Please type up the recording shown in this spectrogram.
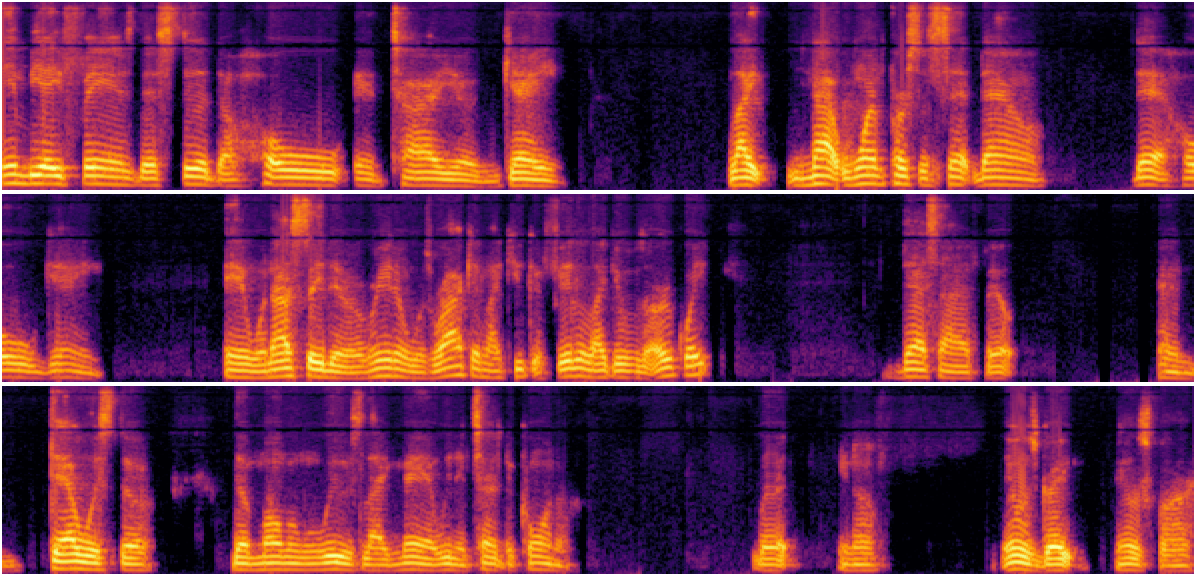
NBA fans that stood the whole entire game. Like not one person sat down that whole game. And when I say the arena was rocking, like you could feel it like it was an earthquake, that's how I felt. And that was the the moment when we was like, man, we didn't turn the corner. But, you know, it was great. It was fun.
